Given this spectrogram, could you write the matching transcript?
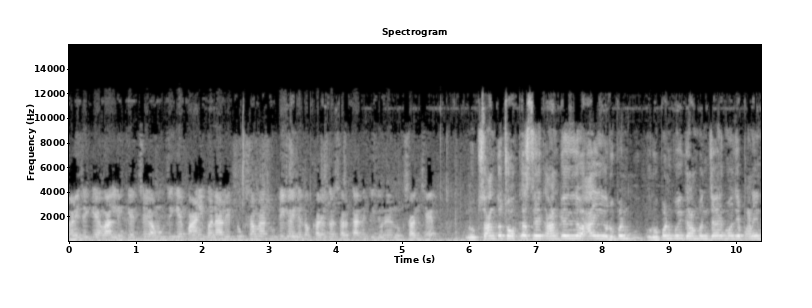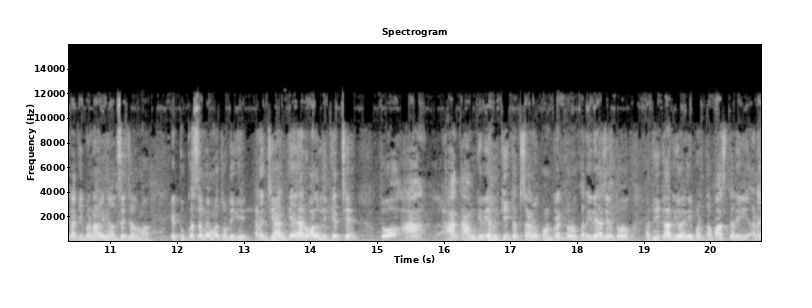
ઘણી જગ્યાએ વાલ લીકેજ છે. અમુક જગ્યાએ પાણી બનાવેલી ટૂંક સમયમાં તૂટી ગઈ છે. તો ખરેખર સરકારની તિજોરીને નુકસાન છે. નુકસાન તો ચોક્કસ છે કારણ કે આ રૂપણ રૂપનકુઈ ગ્રામ પંચાયતમાં જે પાણીની ટાંકી બનાવી નલસે જલમાં એ ટૂંક સમયમાં તૂટી ગઈ. અને જ્યાં ત્યાં એરવાલ લીકેજ છે તો આ આ કામગીરી હલકી કક્ષાનું કોન્ટ્રાક્ટરો કરી રહ્યા છે તો અધિકારીઓ એની પર તપાસ કરી અને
